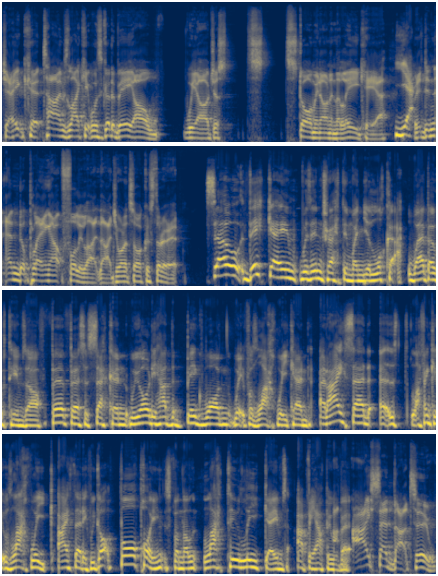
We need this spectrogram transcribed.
Jake, at times like it was going to be. Oh, we are just s- storming on in the league here. Yeah. but it didn't end up playing out fully like that. Do you want to talk us through it? So this game was interesting when you look at where both teams are, third versus second. We already had the big one, which was last weekend, and I said, I think it was last week, I said if we got four points from the last two league games, I'd be happy with it. I said that too.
